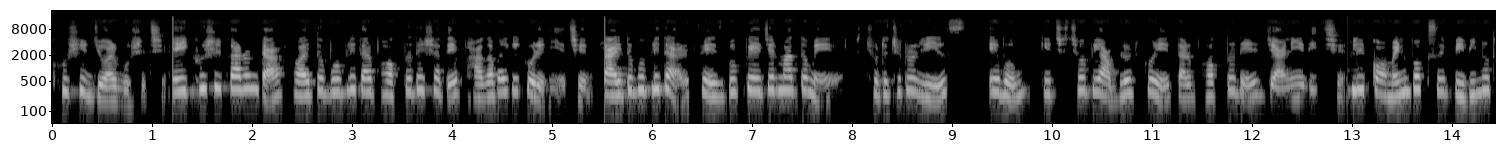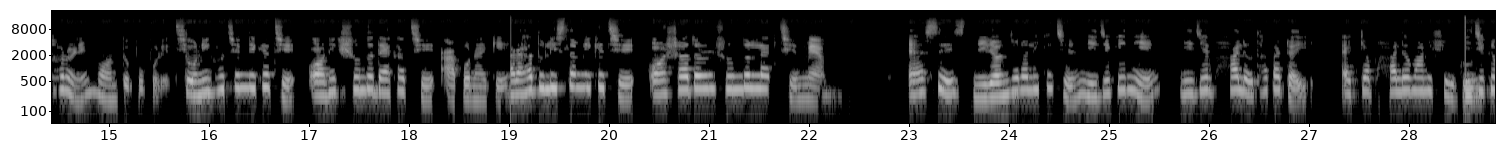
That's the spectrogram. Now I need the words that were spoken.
খুশির জোয়ার বসেছে। এই খুশির কারণটা হয়তো বুবলি তার ভক্তদের সাথে ভাগাভাগি করে নিয়েছেন। তাই তো বুবলি তার ফেসবুক পেজের মাধ্যমে ছোট ছোট রিলস এবং কিছু ছবি আপলোড করে তার ভক্তদের জানিয়ে দিচ্ছে। কমেন্ট বক্সে বিভিন্ন ধরনের মন্তব্য করেছে। টনি হোসেন লিখেছে অনেক সুন্দর দেখাচ্ছে আপনাকে। রাহাদুল ইসলাম লিখেছে অসাধারণ সুন্দর লাগছে ম্যাম অ্যাসেস নিরঞ্জনা লিখেছেন নিজেকে নিয়ে নিজের ভালো থাকাটাই একটা ভালো মানুষের নিজেকে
